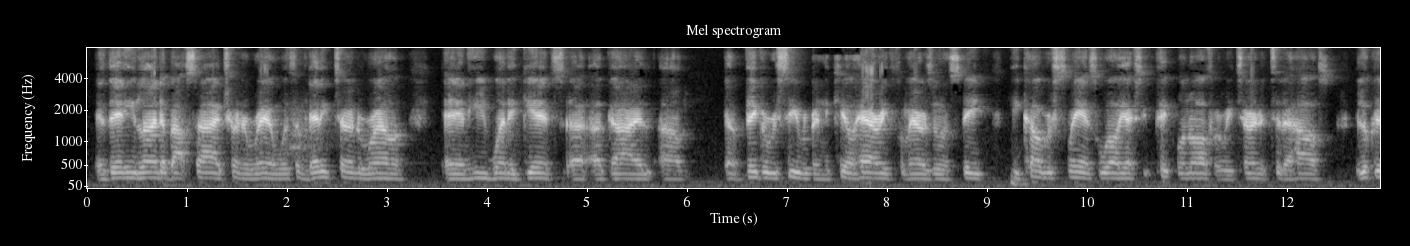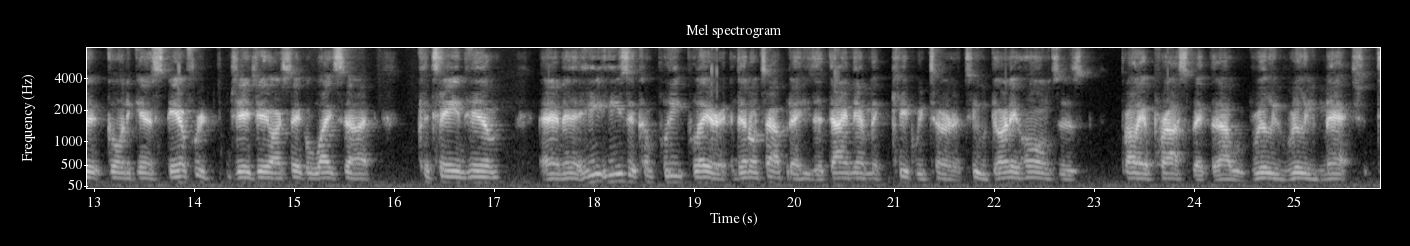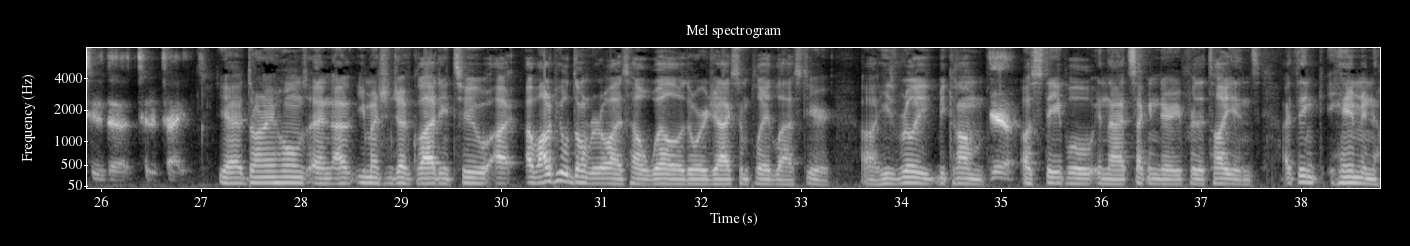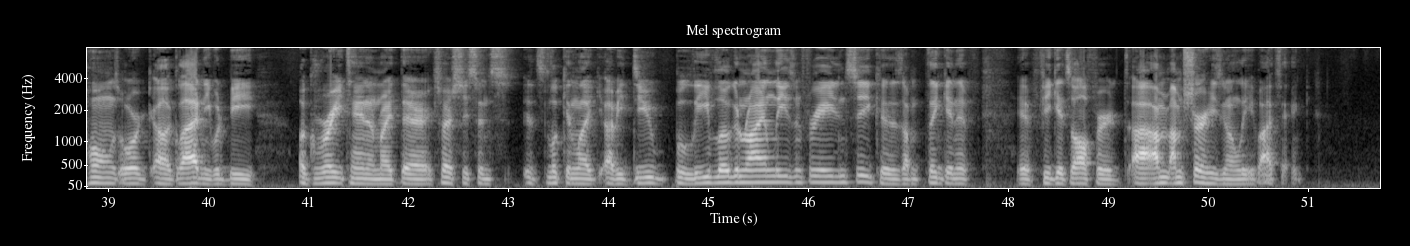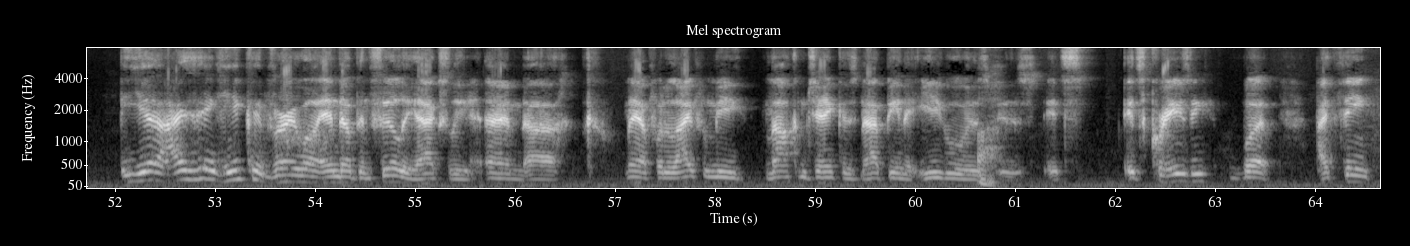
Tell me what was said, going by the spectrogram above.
and then he lined up outside, turned and ran with him. Then he turned around and he went against a, a guy. Um, a bigger receiver than N'Keal Harry from Arizona State. He covers slants well. He actually picked one off and returned it to the house. You look at going against Stanford, JJ Arcega-Whiteside contained him, and uh, he, he's a complete player. And then on top of that, he's a dynamic kick returner too. Darnay Holmes is probably a prospect that I would really, really match to the to the Titans. Yeah, Darnay Holmes, and uh, you mentioned Jeff Gladney too. I, a lot of people don't realize how well Adoree Jackson played last year. Uh, he's really become yeah. a staple in that secondary for the Titans. I think him and Holmes or uh, Gladney would be a great tandem right there, especially since it's looking like. I mean, do you believe Logan Ryan leaves in free agency? Because I'm thinking if if he gets offered, uh, I'm I'm sure he's going to leave. I think. Yeah, I think he could very well end up in Philly, actually. And uh, man, for the life of me, Malcolm Jenkins not being an Eagle is, uh. is it's it's crazy. But I think,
